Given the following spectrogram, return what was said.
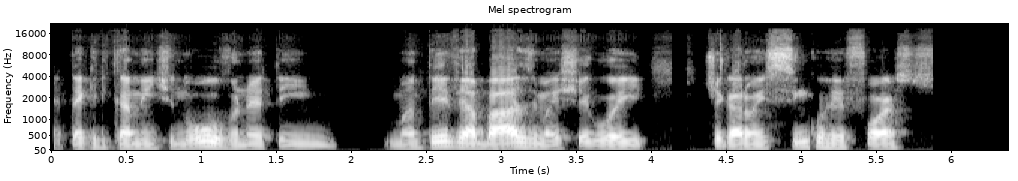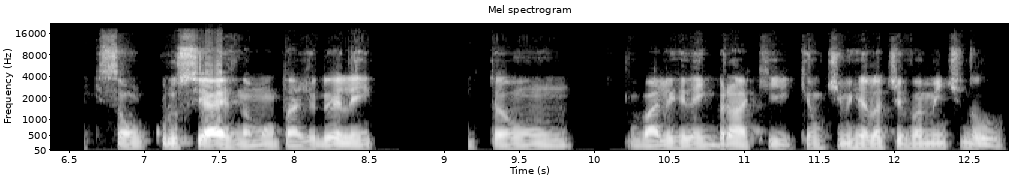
é, tecnicamente novo, né? Tem, manteve a base, mas chegou aí, chegaram aí cinco reforços que são cruciais na montagem do elenco. Então, vale lembrar que, que é um time relativamente novo.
